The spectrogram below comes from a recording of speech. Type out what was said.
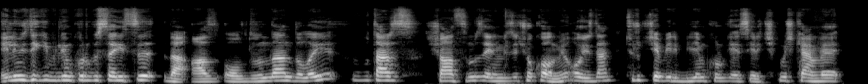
elimizdeki bilim kurgu sayısı da az olduğundan dolayı bu tarz şansımız elimizde çok olmuyor. O yüzden Türkçe bir bilim kurgu eseri çıkmışken ve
